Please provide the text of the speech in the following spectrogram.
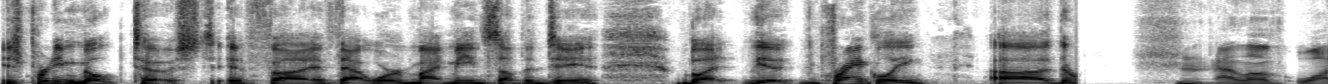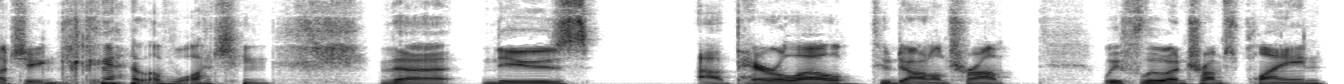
is pretty milquetoast, if uh, if that word might mean something to you. But frankly, uh, the I love watching. I love watching the news uh, parallel to Donald Trump. We flew on Trump's plane,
